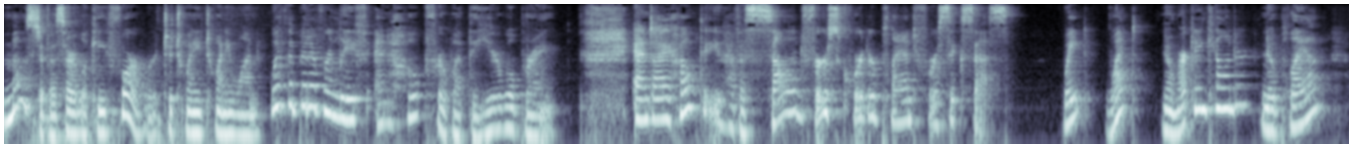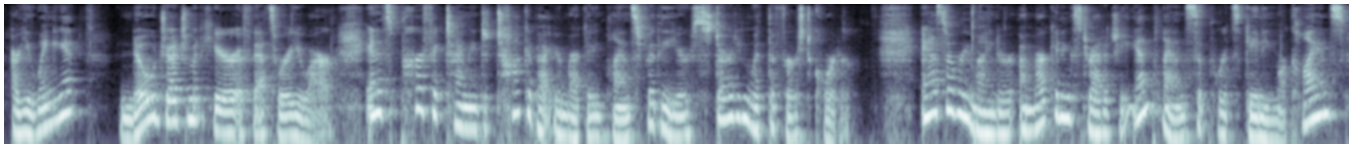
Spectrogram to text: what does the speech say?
most of us are looking forward to 2021 with a bit of relief and hope for what the year will bring. And I hope that you have a solid first quarter planned for success. Wait, what? No marketing calendar? No plan? Are you winging it? No judgment here if that's where you are. And it's perfect timing to talk about your marketing plans for the year, starting with the first quarter. As a reminder, a marketing strategy and plan supports gaining more clients,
